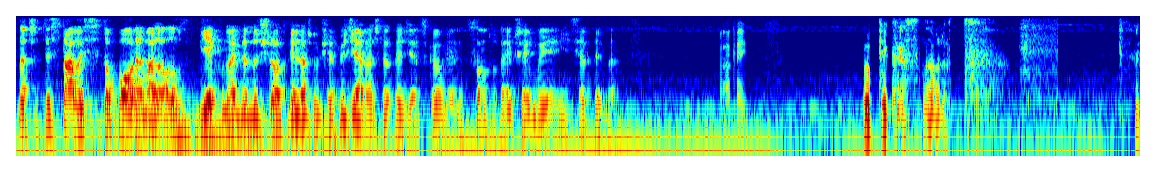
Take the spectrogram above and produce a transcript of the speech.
znaczy ty stałeś z toporem, ale on wbiegł nagle do środka i zaczął się wydzierać na to dziecko, więc on tutaj przejmuje inicjatywę. Okej. Głupi krasnolud.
